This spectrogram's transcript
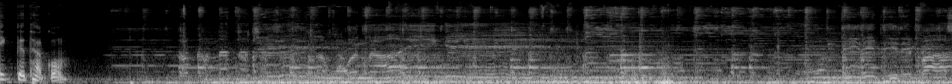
দেখতে থাকো। ধীরে ধীরে পাশ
